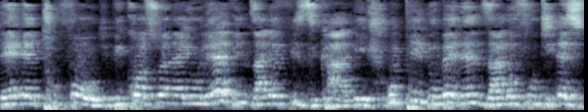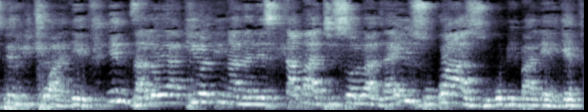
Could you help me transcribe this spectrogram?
le twofold because when you live inzalo physically uphinde ube nenzalo futhi espiritually. Inzalo yakhe iyolingana nesihlabathi solwandle ayizukwa akwazi ukubibaleke.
